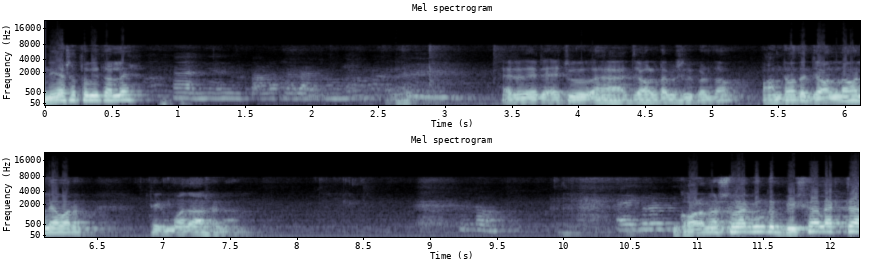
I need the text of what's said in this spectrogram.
নিয়ে আসো তুমি তাহলে। হ্যাঁ একটু হ্যাঁ জলটা বেশি করে দাও। পান্তা ভাতের জল না হলে আবার ঠিক মজা আসে না। গরমের সময় কিন্তু বিশাল একটা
